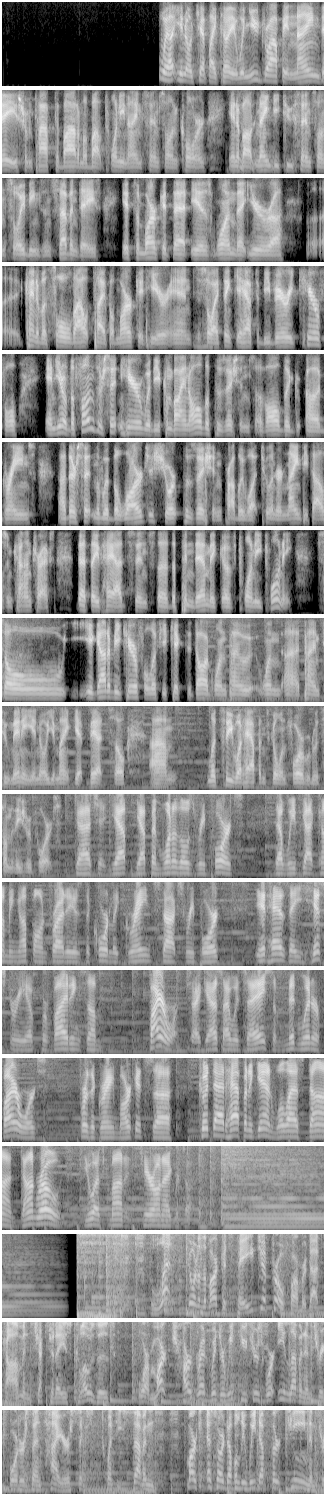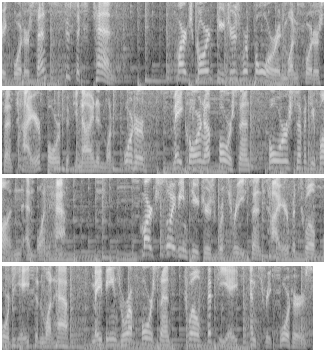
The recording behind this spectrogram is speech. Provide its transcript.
Well, you know, Chip, I tell you, when you drop in nine days from top to bottom about 29 cents on corn and about 92 cents on soybeans in seven days, it's a market that is one that you're uh, uh, kind of a sold out type of market here. And yeah. so I think you have to be very careful. And, you know, the funds are sitting here with you combine all the positions of all the uh, grains uh, they're sitting with the largest short position, probably what 290,000 contracts that they've had since the, the pandemic of 2020. So you got to be careful if you kick the dog one time one uh, time too many. You know you might get bit. So um, let's see what happens going forward with some of these reports. Gotcha. Yep. Yep. And one of those reports that we've got coming up on Friday is the quarterly grain stocks report. It has a history of providing some fireworks, I guess I would say, some midwinter fireworks for the grain markets. Uh, could that happen again? We'll ask Don. Don Roose, U.S. Commodities, here on AgriTalk. Let's go to the markets page at profarmer.com and check today's closes. Where March hard red winter wheat futures were 11 and 3 quarter cents higher, 627. March SRW wheat up 13 and 3 quarter cents to 610. March corn futures were four and one quarter cents higher, 459 and one quarter. May corn up four cents, 471 and one half. March soybean futures were three cents higher, but 1248 and one half. May beans were up four cents, 1258 and three quarters.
